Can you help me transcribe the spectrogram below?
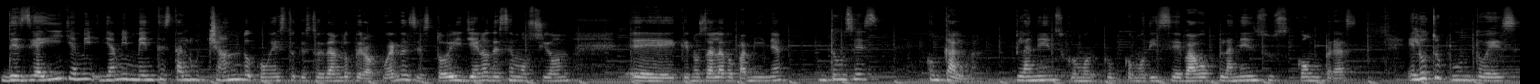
desde ahí ya mi, ya mi mente está luchando con esto que estoy dando, pero acuérdense, estoy lleno de esa emoción eh, que nos da la dopamina, entonces con calma, planeen, como, dice Babo, planeen sus compras. El otro punto es,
